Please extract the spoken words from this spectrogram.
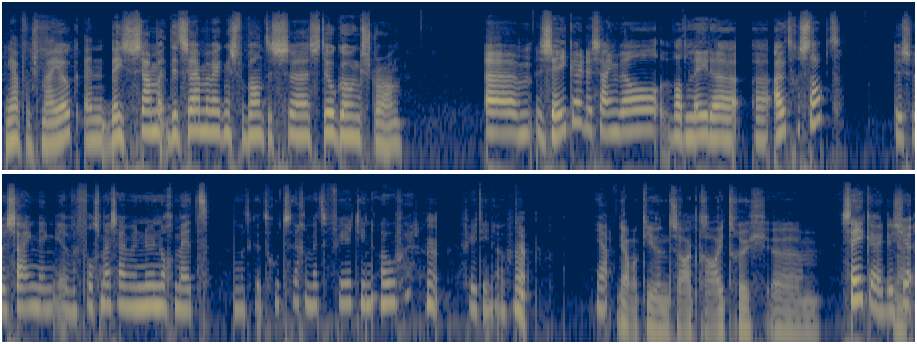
ja volgens mij ook. En deze samen, dit samenwerkingsverband is uh, still going strong. Um, zeker, er zijn wel wat leden uh, uitgestapt. Dus we zijn, denk volgens mij zijn we nu nog met, moet ik het goed zeggen, met 14 over? Hm. 14 over. Ja. Ja. ja, want die een zaak draait terug. Um, Zeker. Dus, ja. Je,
